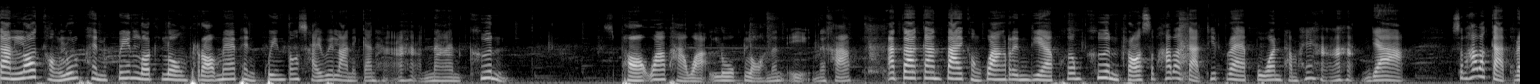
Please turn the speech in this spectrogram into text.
การรอดของลูกเพนกวินลดลง เพราะแม่เพนกวินต้องใช้เวลาในการหาอาหารนานขึ้น เพราะว่าภาวะโลกร้อนนั่นเองนะคะ อัตราการตายของกวางเรนเดียร์เพิ่มขึ้น เพราะสภาพอากาศที่แปรปรวนทำให้หาอาหารยาก สภาพอากาศแปร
